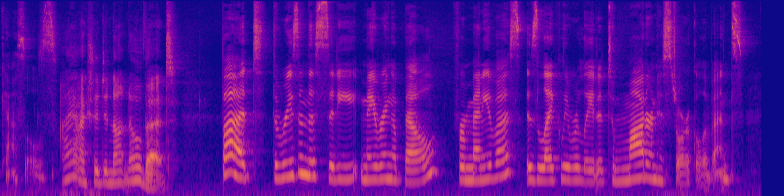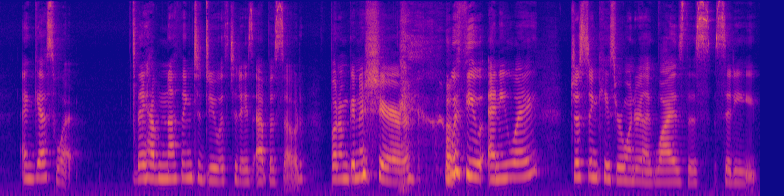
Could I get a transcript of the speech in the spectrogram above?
castles. I actually did not know that. But the reason this city may ring a bell for many of us is likely related to modern historical events. And guess what? They have nothing to do with today's episode, but I'm going to share with you anyway, just in case you're wondering like why is this city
